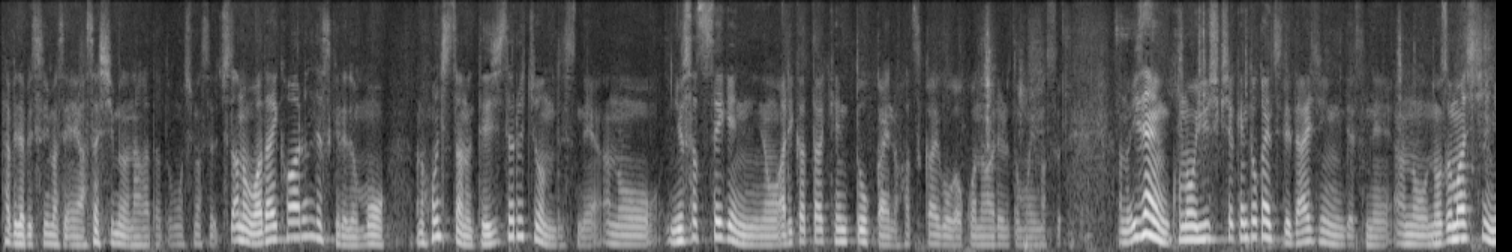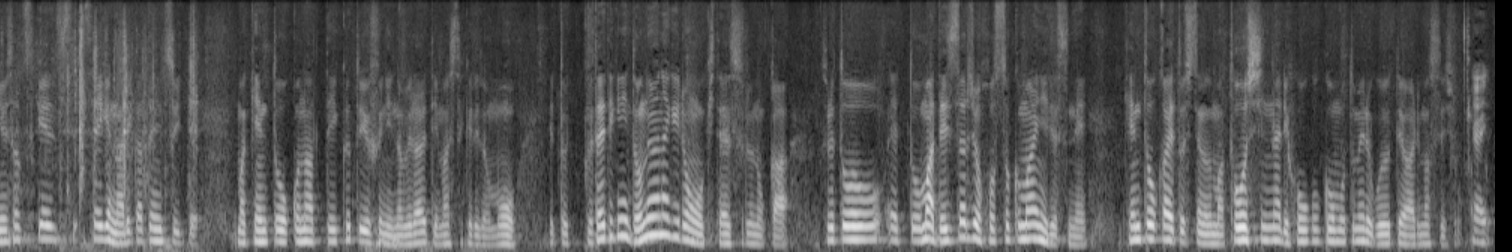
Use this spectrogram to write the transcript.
たびたびすみません、朝日新聞の永田と申します。ちょっとあの話題変わるんですけれども、あの本日あのデジタル庁のですね、あの入札制限のあり方検討会の初会合が行われると思います。あの以前この有識者検討会について大臣にですね、あの望ましい入札制限のあり方についてまあ検討を行っていくというふうに述べられていましたけれども、えっと具体的にどのような議論を期待するのか、それとえっとまあデジタル庁発足前にですね。検討会としてのまあ答申なり報告を求めるご予定はありますでしょうか？はい、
